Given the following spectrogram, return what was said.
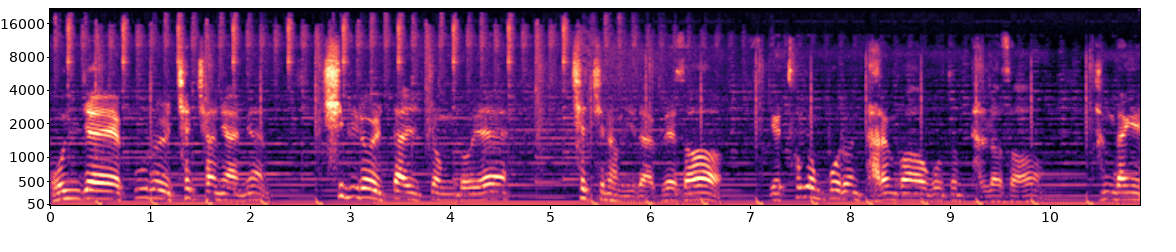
언제 꿀을 채취하냐면 11월 달 정도에 채취를 합니다. 그래서 이게 토종볼은 다른 거하고 좀 달라서 상당히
